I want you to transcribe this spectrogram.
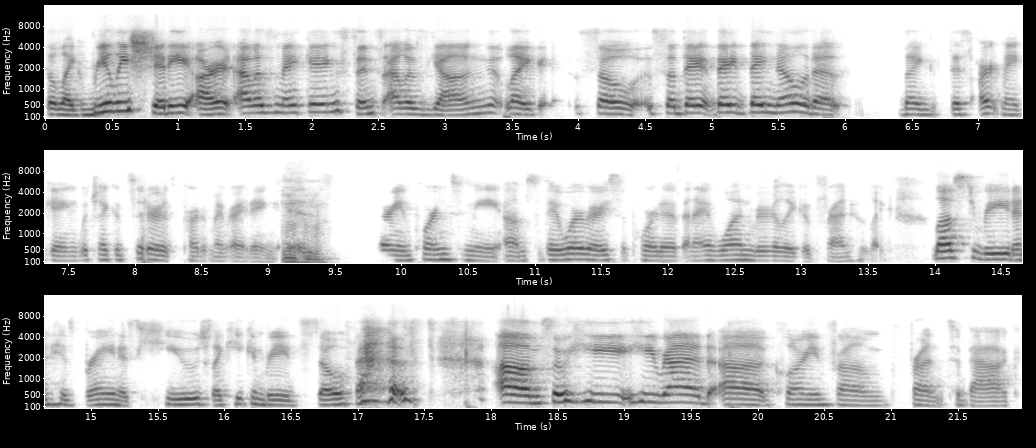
the like really shitty art i was making since i was young like so so they they they know that like this art making which i consider as part of my writing mm-hmm. is very important to me um so they were very supportive and i have one really good friend who like loves to read and his brain is huge like he can read so fast um so he he read uh chlorine from front to back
